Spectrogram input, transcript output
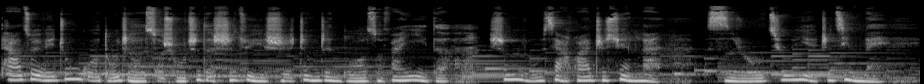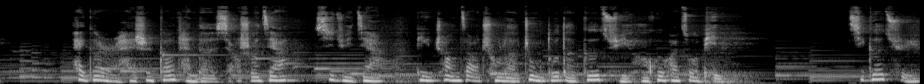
他最为中国读者所熟知的诗句是郑振铎所翻译的“生如夏花之绚烂”。死如秋叶之静美。泰戈尔还是高产的小说家、戏剧家，并创造出了众多的歌曲和绘画作品。其歌曲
